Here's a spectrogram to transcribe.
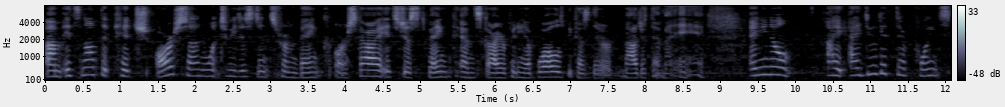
Um, it's not that Pitch or Sun want to be distanced from Bank or Sky. It's just Bank and Sky are putting up walls because they're mad at them. And you know, I I do get their points,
